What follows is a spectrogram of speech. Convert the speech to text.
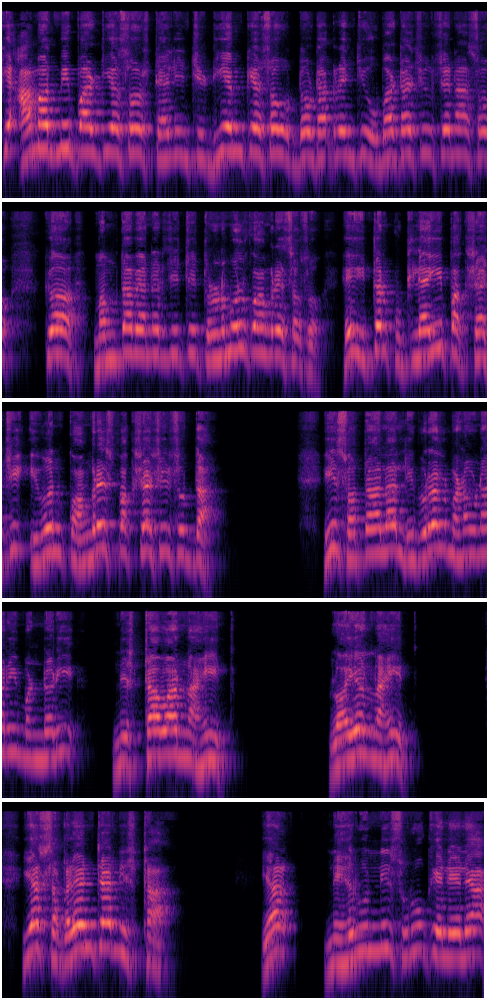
की आम आदमी पार्टी असो स्टॅलिनची डीएमके असो उद्धव ठाकरेंची उबाठा शिवसेना असो किंवा ममता बॅनर्जीची तृणमूल काँग्रेस असो हे इतर कुठल्याही पक्षाची इवन काँग्रेस पक्षाशी सुद्धा. ही स्वतःला लिबरल म्हणवणारी मंडळी निष्ठावान नाहीत लॉयल नाहीत. या सगळ्यांच्या निष्ठा या नेहरूंनी सुरू केलेल्या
